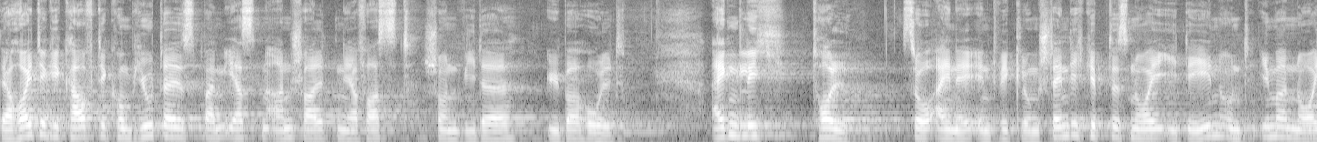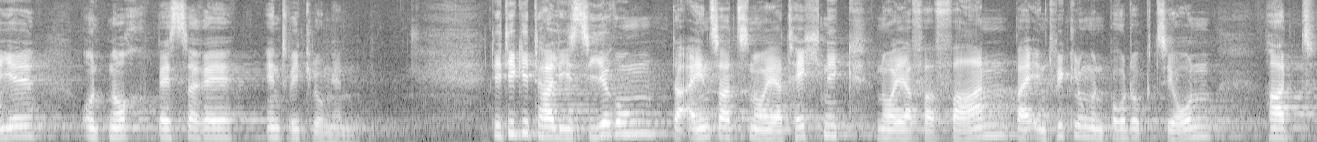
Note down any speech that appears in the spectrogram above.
Der heute gekaufte Computer ist beim ersten Anschalten ja fast schon wieder überholt. Eigentlich toll, so eine Entwicklung. Ständig gibt es neue Ideen und immer neue und noch bessere Entwicklungen. Die Digitalisierung, der Einsatz neuer Technik, neuer Verfahren bei Entwicklung und Produktion hat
